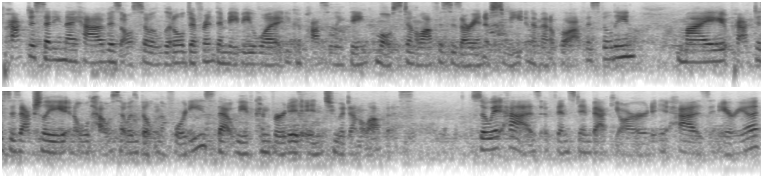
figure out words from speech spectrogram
practice setting I have is also a little different than maybe what you could possibly think. Most dental offices are in a suite in a medical office building. My practice is actually an old house that was built in the 40s that we've converted into a dental office. So it has a fenced in backyard, it has an area.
